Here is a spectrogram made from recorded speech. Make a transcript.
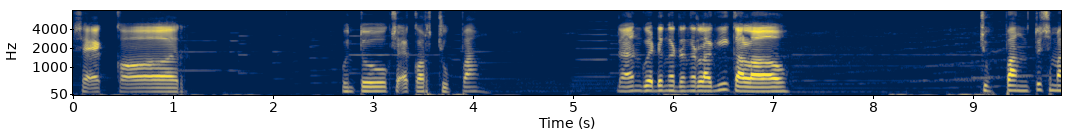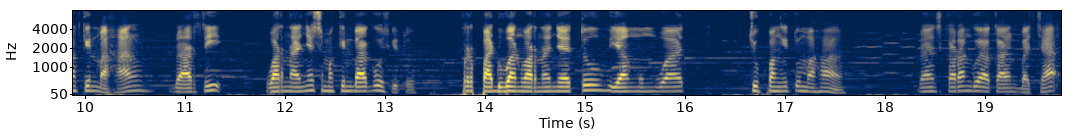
seekor untuk seekor cupang. Dan gue dengar-dengar lagi kalau cupang itu semakin mahal berarti warnanya semakin bagus gitu. Perpaduan warnanya itu yang membuat cupang itu mahal. Dan sekarang gue akan baca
